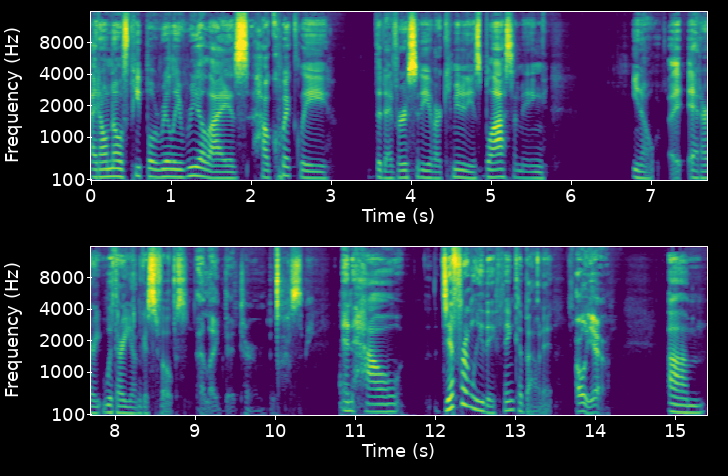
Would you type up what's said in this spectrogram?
I don't know if people really realize how quickly the diversity of our community is blossoming, you know, at our with our youngest folks I like that term, blossoming. and how differently they think about it. Oh yeah, Um,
